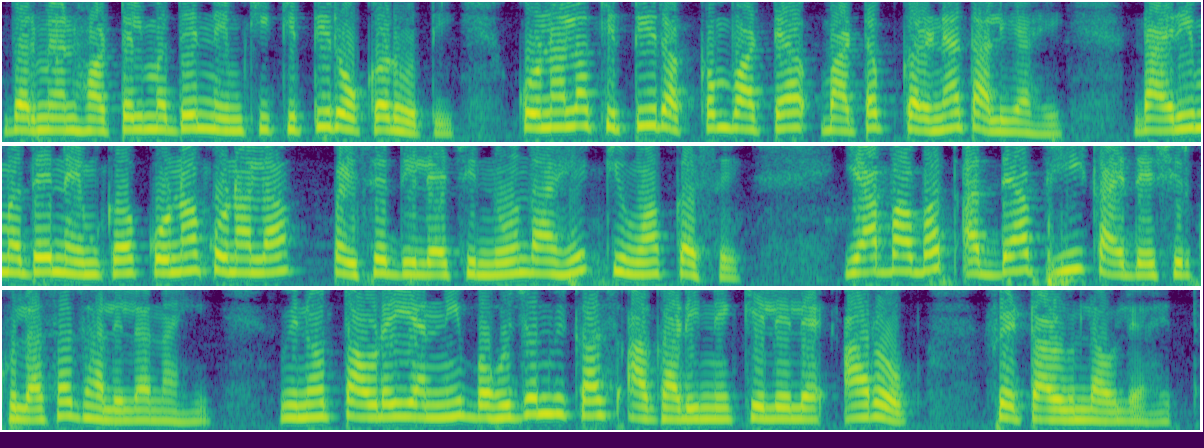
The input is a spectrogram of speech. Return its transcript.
दरम्यान हॉटेलमध्ये नेमकी किती रोकड होती? कोणाला किती रक्कम वाट्या वाटप करण्यात आली आहे? डायरीमध्ये नेमकं कोणाकोणाला पैसे दिल्याची नोंद आहे किंवा कसे? याबाबत अद्यापही कायदेशीर खुलासा झालेला नाही. विनोद तावडे यांनी बहुजन विकास आघाडीने केलेले आरोप फेटाळून लावले आहेत.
